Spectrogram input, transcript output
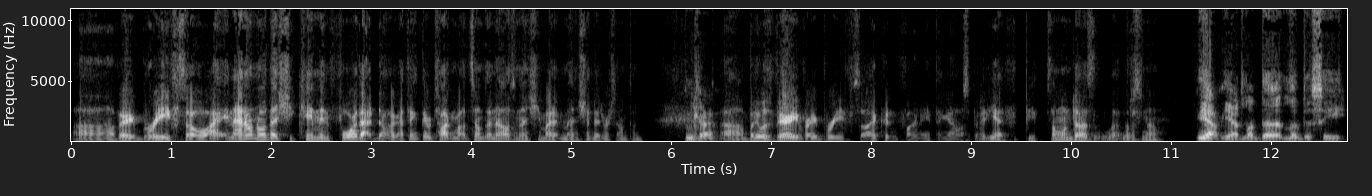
uh, very brief. So I and I don't know that she came in for that dog. I think they were talking about something else, and then she might have mentioned it or something. Okay. Uh, but it was very very brief, so I couldn't find anything else. But if, yeah, if someone does, let, let us know. Yeah, yeah, I'd love to love to see.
